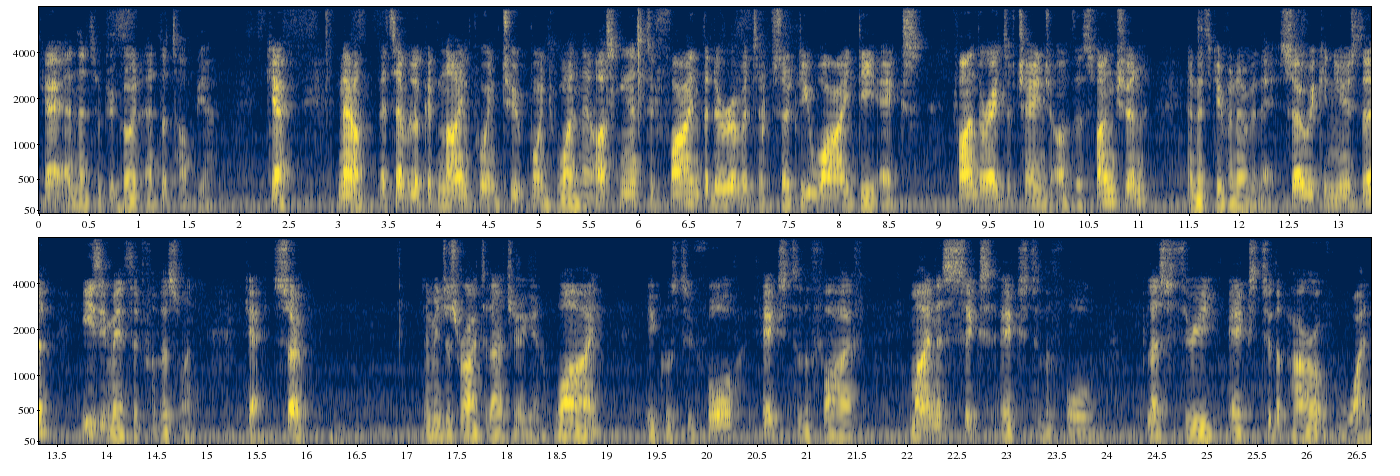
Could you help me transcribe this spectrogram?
Okay, and that's what we got at the top here. Okay, now let's have a look at 9.2.1. They're asking us to find the derivative, so dy dx. Find the rate of change of this function and it's given over there. So we can use the easy method for this one. Okay, so let me just write it out here again. y equals to 4x to the 5 minus 6x to the 4 plus 3x to the power of 1.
